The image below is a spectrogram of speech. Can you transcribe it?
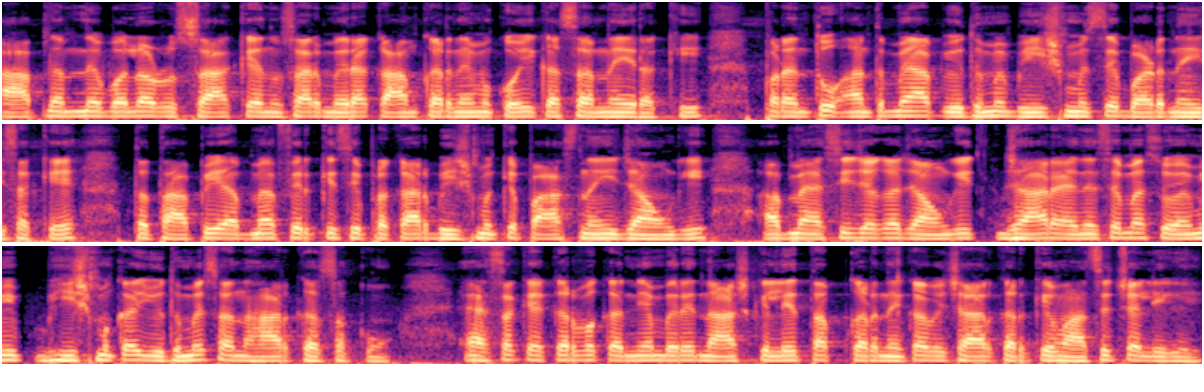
आपने अपने बल और उत्साह के अनुसार मेरा काम करने में कोई कसर नहीं रखी। परंतु अंत में आप युद्ध में भीष्म से बढ़ नहीं सके। तथापि अब मैं फिर किसी प्रकार भीष्म के पास नहीं जाऊँगी। अब मैं ऐसी जगह जाऊँगी जहाँ रहने से मैं स्वयं ही भीष्म का युद्ध में संहार कर सकूँ। ऐसा कहकर वह कन्या मेरे नाश के लिए तप करने का विचार करके वहाँ से चली गई।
